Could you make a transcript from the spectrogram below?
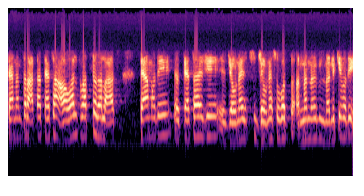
त्यानंतर आता त्याचा अहवाल प्राप्त झाला आज. त्यामध्ये त्याचा जे जेवणा जेवणासोबत अन्न नल- नलिकेमध्ये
